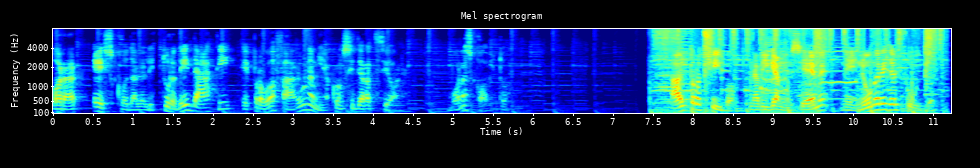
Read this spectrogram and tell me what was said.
Ora esco dalla lettura dei dati e provo a fare una mia considerazione. Buon ascolto. Altro cibo, navighiamo insieme nei numeri del food.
